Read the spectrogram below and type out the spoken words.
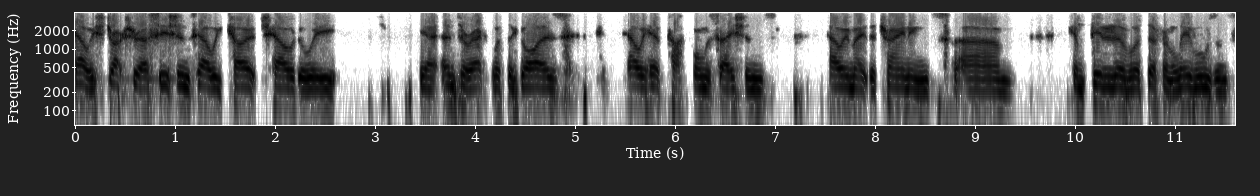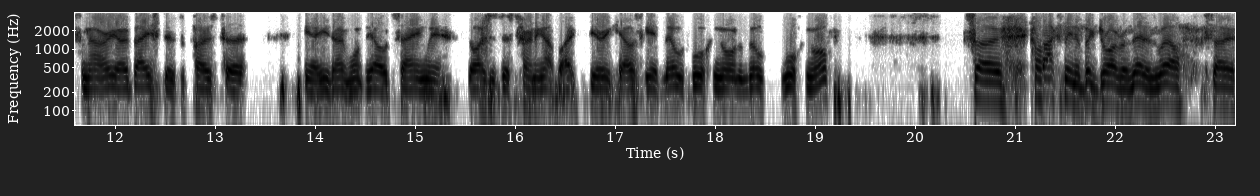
how we structure our sessions, how we coach, how do we you know, interact with the guys, how we have tough conversations, how we make the trainings um, competitive with different levels and scenario based as opposed to you know, you don't want the old saying where guys are just turning up like dairy cows to get milk, walking on and milk walking off. So Clark's been a big driver of that as well. So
